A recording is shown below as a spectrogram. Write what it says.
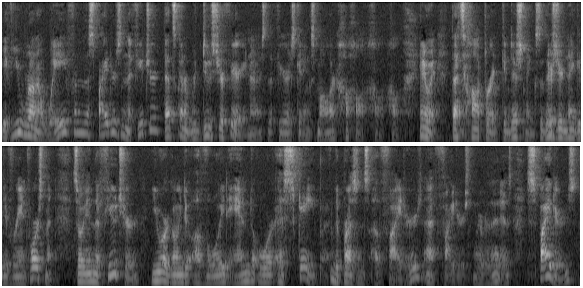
if you run away from the spiders in the future, that's going to reduce your fear. You notice the fear is getting smaller. Ha ha ha ha. Anyway, that's operant conditioning. So there's your negative reinforcement. So in the future, you are going to avoid and or escape the presence of fighters, uh, fighters, whatever that is, spiders,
